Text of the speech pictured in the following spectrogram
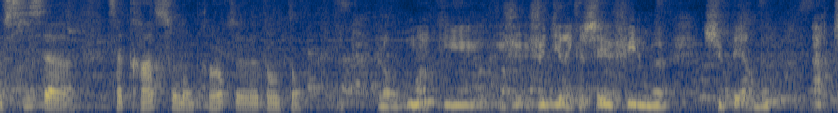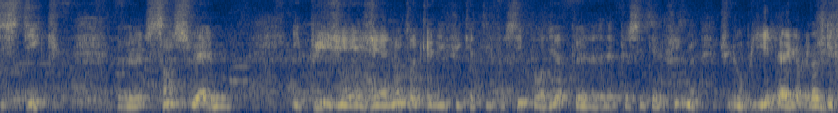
aussi sa, trace, son empreinte dans le temps. Alors moi, qui, je, dirais que c'est un film superbe, artistique, euh, sensuel. Et puis j'ai un autre qualificatif aussi pour dire que, que c'est un film, je l'ai oublié d'ailleurs, le film,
